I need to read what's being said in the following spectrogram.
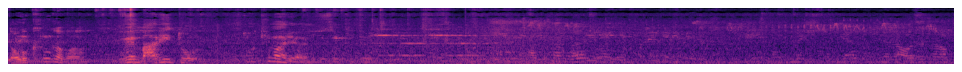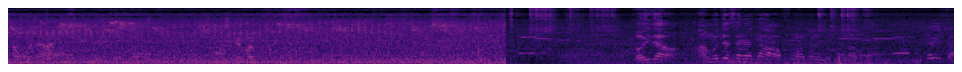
너무 큰가 봐. 왜 말이 도 토끼 말이야 이 새끼들. 거의 다 아무 데서나 다 아웃플라자를 못 하나 봐. 저기 있다.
